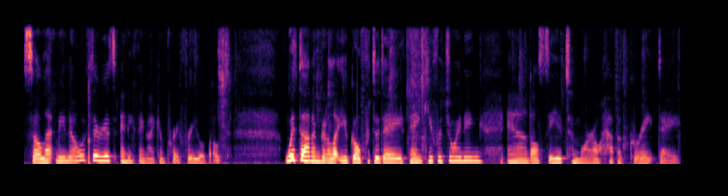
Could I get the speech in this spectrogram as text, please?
So let me know if there is anything I can pray for you about. With that, I'm going to let you go for today. Thank you for joining, and I'll see you tomorrow. Have a great day.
